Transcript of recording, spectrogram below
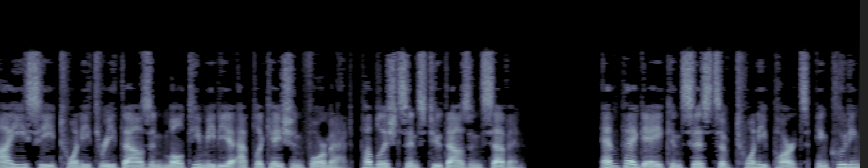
IEC 23000 Multimedia Application Format, published since 2007. MPEG-A consists of 20 parts, including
